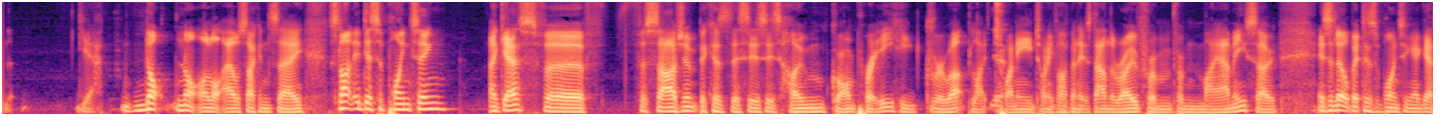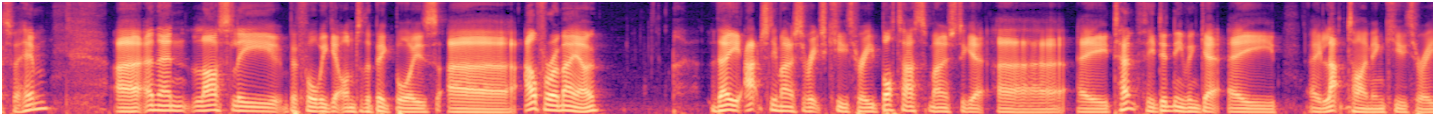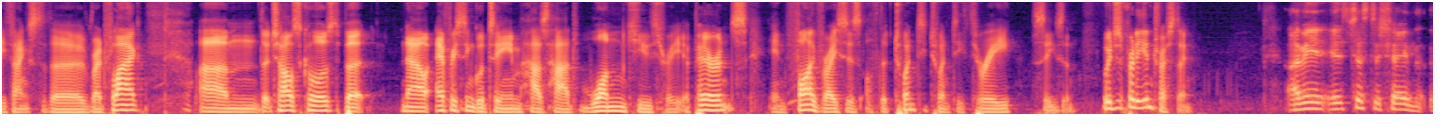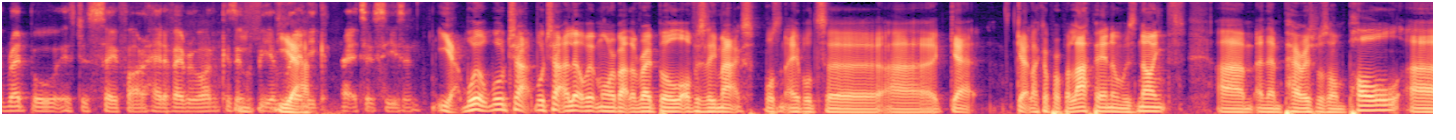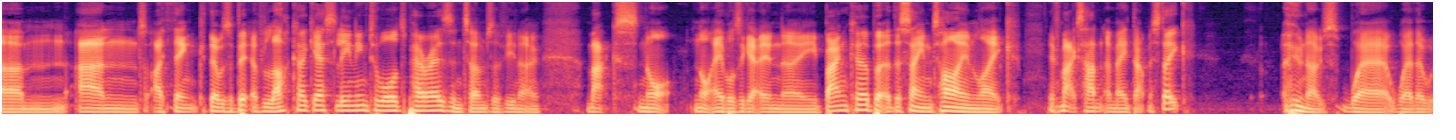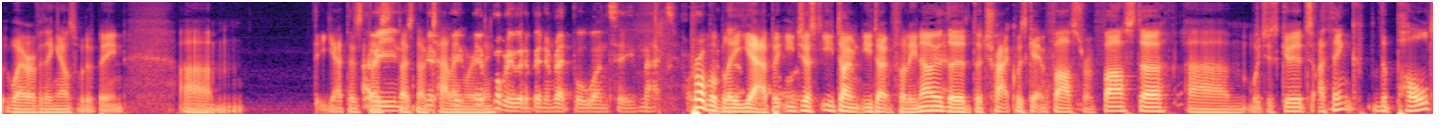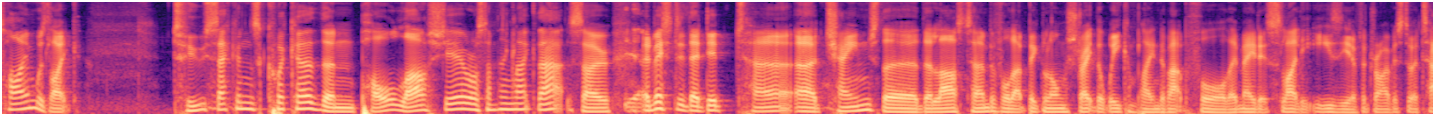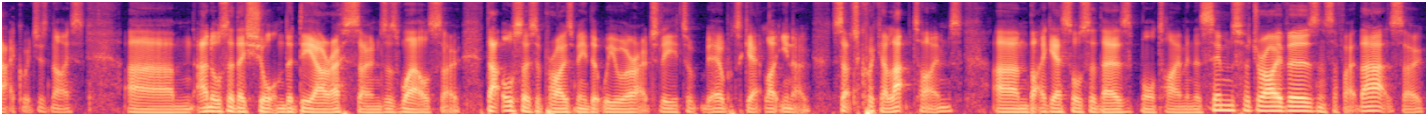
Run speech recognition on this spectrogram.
yeah, not not a lot else I can say. Slightly disappointing I guess, for for Sargent because this is his home Grand Prix. He grew up like Yeah. 20, 25 minutes down the road from from Miami, so it's a little bit disappointing, I guess, for him. Uh, and then, lastly, before we get on to the big boys, uh, Alfa Romeo they actually managed to reach Q3. Bottas managed to get uh, a tenth. He didn't even get a a lap time in Q3 thanks to the red flag um, that Charles caused. But now every single team has had one Q3 appearance in five races of the 2023 season, which is pretty interesting. I mean, it's just a shame that the Red Bull is just so far ahead of everyone because it would be a Yeah. really competitive season. Yeah, we'll we'll chat we'll chat a little bit more about the Red Bull. Obviously, Max wasn't able to uh, get get like a proper lap in and was ninth, um, and then Perez was on pole. Um, and I think there was a bit of luck, I guess, leaning towards Perez in terms of you know Max not not able to get in a banker, but at the same time, like if Max hadn't have made that mistake, who knows where where the, where everything else would have been. Um, yeah, there's there's, mean, there's no it- telling it, really. It probably would have been a Red Bull one too, Max. Probably, have yeah, but you just you don't you don't fully know. The the track was getting faster and faster, um, which is good. I think the pole time was like two seconds quicker than pole last year or something like that. So, Yeah. admittedly, they did tur- uh, change the the last turn before that big long straight that we complained about before. They made it slightly easier for drivers to attack, which is nice. Um, and also, they shortened the DRS zones as well. So that also surprised me that we were actually to able to get like you know such quicker lap times. Um, but I guess also there's more time in the sims for drivers and stuff like that. So.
